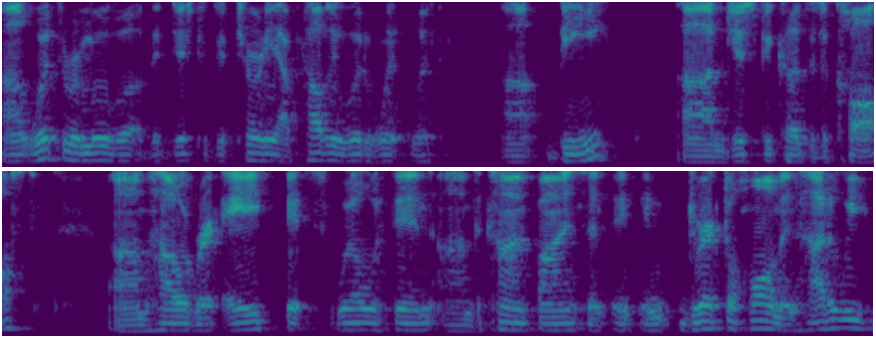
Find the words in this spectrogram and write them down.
Uh, with the removal of the district attorney, I probably would have went with uh, B, um, just because of the cost. Um, however, A fits well within um, the confines. And, and, and Director Hallman, how do we?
